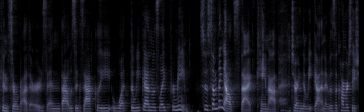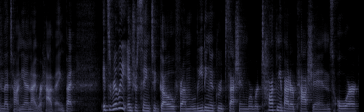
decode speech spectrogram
can serve others. And that was exactly what the weekend was like for me. So, something else that came up during the weekend, it was a conversation that Tanya and I were having, but it's really interesting to go from leading a group session where we're talking about our passions or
